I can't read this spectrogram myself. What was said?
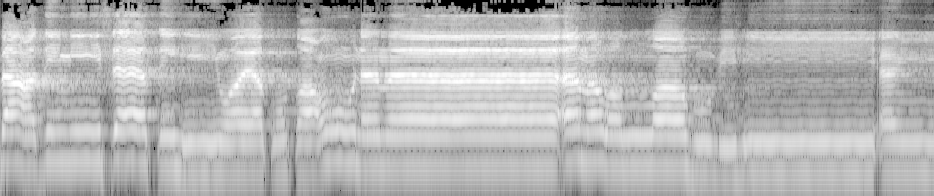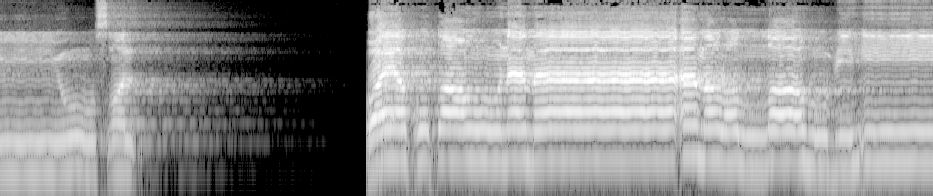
بعد ميثاقه ويقطعون ما أمر الله به أن يوصل ويقطعون ما أمر الله به أن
